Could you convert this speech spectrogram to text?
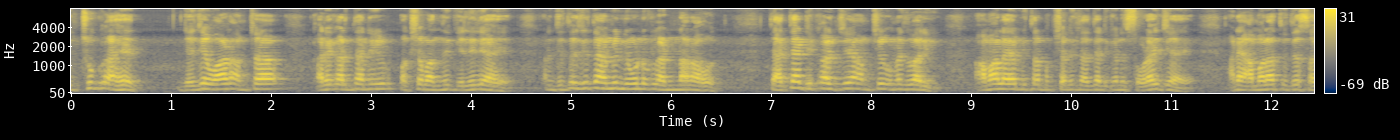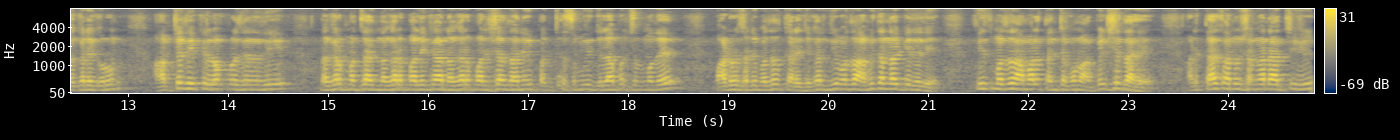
इच्छुक आहेत. जे जे वाढ आमच्या कार्यकर्त्यांनी पक्ष बांधणी केलेली आहे आणि जिथे जिथे आम्ही निवडणूक लढणार आहोत त्या त्या ठिकाणची आमची उमेदवारी आम्हाला या मित्रपक्षांनी त्या त्या ठिकाणी सोडायची आहे आणि आम्हाला तिथे सहकार्य करून आमचे देखील लोकप्रतिनिधी नगरपंचायत नगरपालिका नगरपरिषद आणि पंचायत समिती जिल्हा परिषदमध्ये पाठवण्यासाठी मदत करायची. कारण जी मदत आम्ही त्यांना केलेली आहे तीच मदत आम्हाला त्यांच्याकडून अपेक्षित आहे. आणि त्याच अनुषंगाने आजची ही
